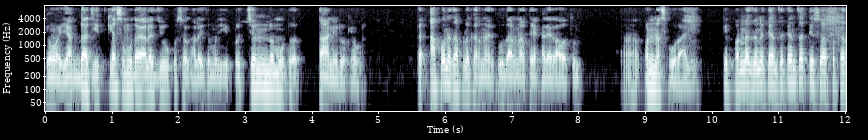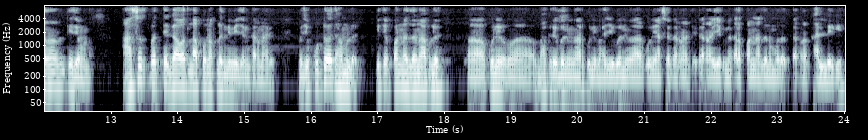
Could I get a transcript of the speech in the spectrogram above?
किंवा एकदाच इतक्या समुदायाला जीव कसं घालायचं म्हणजे हे प्रचंड मोठं ताण आहे डोक्यावर. तर आपणच आपलं करणार आहेत. उदाहरणार्थ एखाद्या गावातून पन्नास पोरं आले. ते पन्नास जण त्यांचा त्यांचा ते स्वयंपाक करणार आणि ते जेवणार. असंच प्रत्येक गावातलं आपण आपलं निवेदन करणार आहे म्हणजे कुठं थांबलं की ते पन्नास जण आपलं कुणी कोणी भाकरी बनवणार कोणी भाजी बनवणार कोणी असं करणार ते करणार. एकमेकाला पन्नास जण मदत करणार खाल्ले की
